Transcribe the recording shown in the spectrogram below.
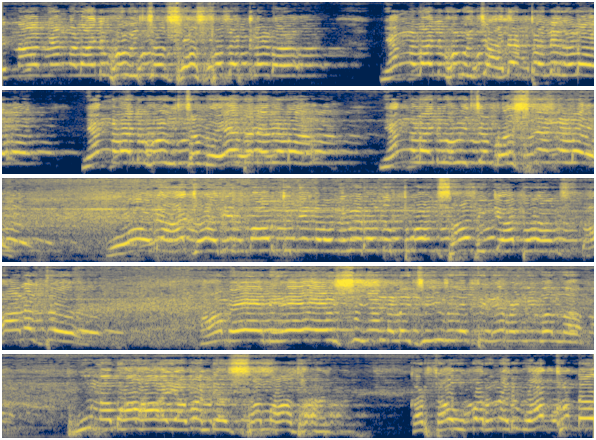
എന്നാൽ ഞങ്ങൾ അനുഭവിച്ച സ്വസ്ഥതക്കേട് ഞങ്ങൾ അനുഭവിച്ച അലട്ടലുകൾ ഞങ്ങൾ അനുഭവിച്ച വേദനകൾ ഞങ്ങൾ അനുഭവിച്ച പ്രശ്നങ്ങൾ ഓരാചാര്യന്മാർക്കും ഞങ്ങളെ നിലനിർത്തുവാൻ സാധിക്കാത്ത സ്ഥാനത്ത്. ആമേൻ. യേശു ഞങ്ങളുടെ ജീവിതത്തിൽ ഇറങ്ങി വന്ന് പൂർണമായ അവന്റെ സമാധാനം. കർത്താവ് പറഞ്ഞൊരു വാക്കുണ്ട്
